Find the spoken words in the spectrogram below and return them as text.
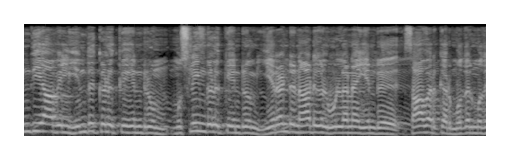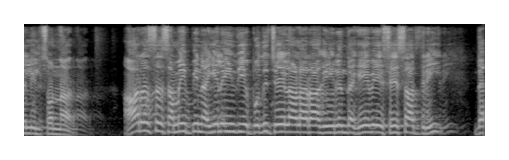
இந்தியாவில் இந்துக்களுக்கு என்றும் முஸ்லிம்களுக்கு என்றும் இரண்டு நாடுகள் உள்ளன என்று சாவர்கர் முதல் முதலில் சொன்னார். ஆர் எஸ் எஸ் அமைப்பின் அகில இந்திய பொதுச் செயலாளராக இருந்த K V Seshadri the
